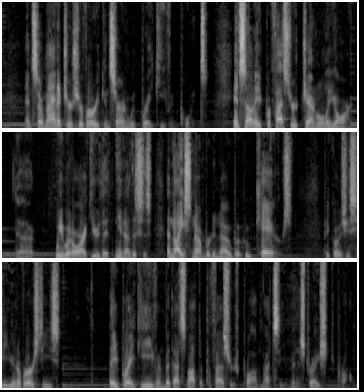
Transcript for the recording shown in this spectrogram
And so managers are very concerned with break-even points. Incidentally, professors generally aren't. Uh, we would argue that, you know, this is a nice number to know, but who cares? Because you see, universities, they break even, but that's not the professor's problem, that's the administration's problem.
